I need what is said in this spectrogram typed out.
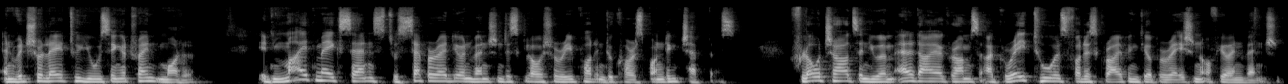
and which relate to using a trained model. It might make sense to separate your invention disclosure report into corresponding chapters. Flowcharts and UML diagrams are great tools for describing the operation of your invention.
